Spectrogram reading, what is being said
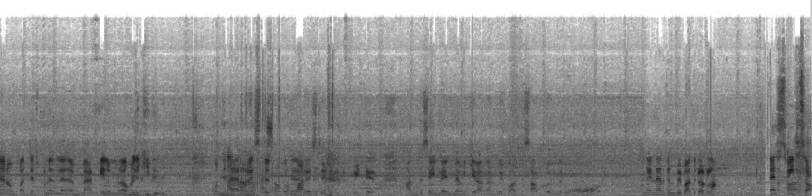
நேரம் பர்ச்சேஸ் பண்ணதில் பேக் எலும்புலாம் வலிக்குது. கொஞ்ச நேரம் ரெஸ்ட் கொஞ்ச நேரம் ரெஸ்ட் எடுத்துகிட்டு போயிட்டு அந்த சைடில் என்ன விற்கிறாங்கன்னு போய் பார்த்து சாப்பிட்டு வந்துடுவோம் அங்கே என்ன இருக்குன்னு போய் பார்த்துட்டு வரலாம். ஸ்வீட்ஸா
